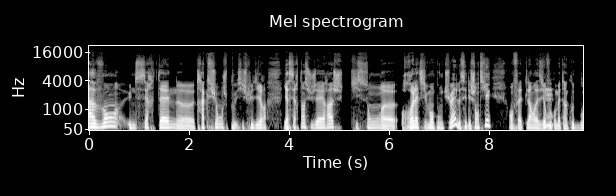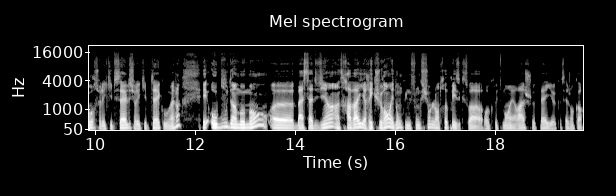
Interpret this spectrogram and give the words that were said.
avant une certaine euh, traction, je peux, si je puis dire, il y a certains sujets RH qui sont euh, relativement ponctuels. C'est des chantiers. En fait, là, on va se dire, il faut mmh. qu'on mette un coup de bourre sur l'équipe sales, sur l'équipe tech ou machin. Et au bout d'un moment, euh, bah, ça devient un travail récurrent et donc une fonction de l'entreprise, que ce soit recrutement, RH, paye, que sais-je encore.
